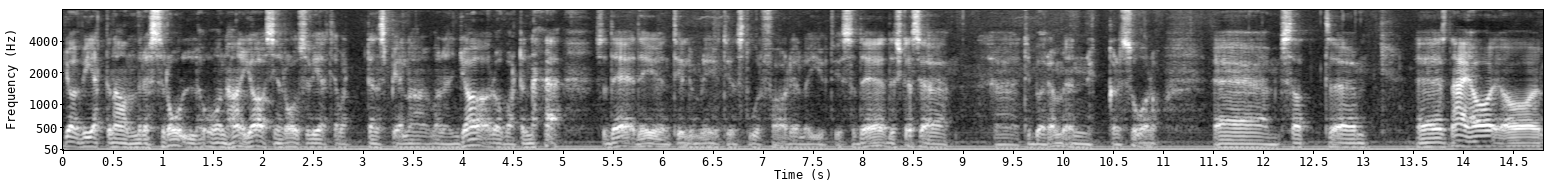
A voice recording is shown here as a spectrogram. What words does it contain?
jag vet den andres roll och när han gör sin roll så vet jag vart den spelaren vad den gör och vart den är. Så det, det är ju en till, blir ju till en stor fördel givetvis. Så det, det skulle jag säga till att börja med en nyckel så då. Eh, Så att eh, Nej, jag, jag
